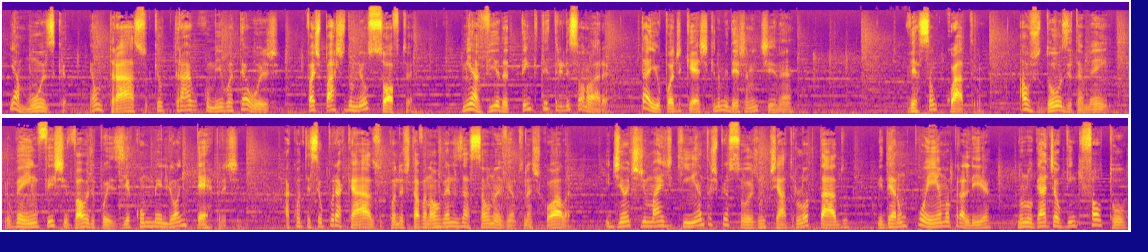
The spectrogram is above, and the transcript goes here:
e a música é um traço que eu trago comigo até hoje faz parte do meu software. Minha vida tem que ter trilha sonora. Tá aí o podcast que não me deixa mentir, né? Versão 4. Aos 12 também, eu ganhei um festival de poesia como melhor intérprete. Aconteceu por acaso quando eu estava na organização no evento na escola e diante de mais de 500 pessoas num teatro lotado, me deram um poema para ler no lugar de alguém que faltou.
